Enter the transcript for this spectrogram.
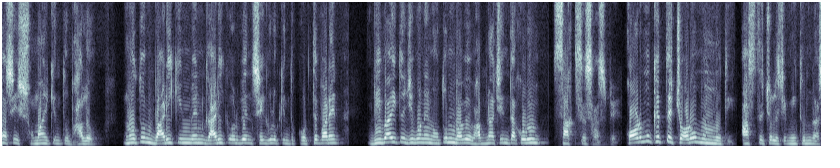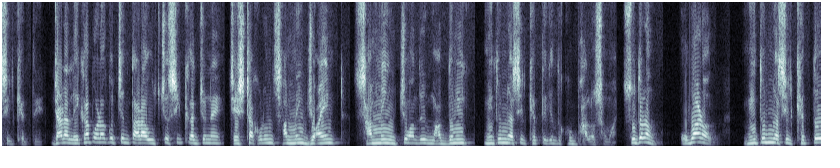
রাশির সময় কিন্তু ভালো। নতুন বাড়ি কিনবেন, গাড়ি করবেন, সেগুলো কিন্তু করতে পারেন। বিবাহিত জীবনে নতুনভাবে ভাবনা চিন্তা করুন সাকসেস আসবে। কর্মক্ষেত্রে চরম উন্নতি আসতে চলেছে মিথুন রাশির ক্ষেত্রে। যারা লেখাপড়া করছেন, তারা উচ্চশিক্ষার জন্য চেষ্টা করুন, সামনেই জয়েন্ট সামনেই উচ্চ মাধ্যমিক মাধ্যমিক। মিথুন রাশির ক্ষেত্রে কিন্তু খুব ভালো সময়। সুতরাং ওভারঅল মিথুন রাশির ক্ষেত্রেও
